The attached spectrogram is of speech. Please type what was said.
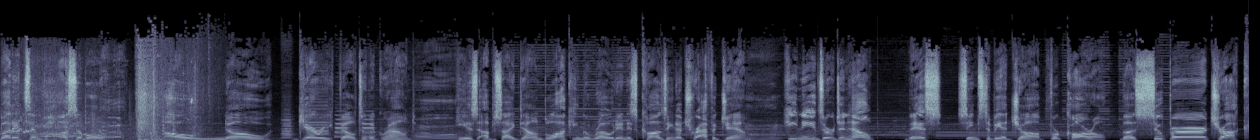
but it's impossible. Oh no! Gary fell to the ground. He is upside down, blocking the road, and is causing a traffic jam. He needs urgent help. This seems to be a job for Carl, the super truck.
